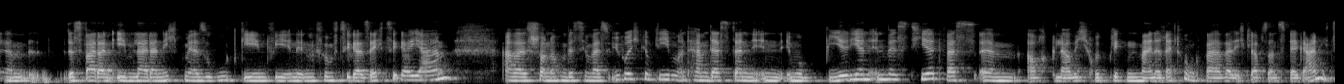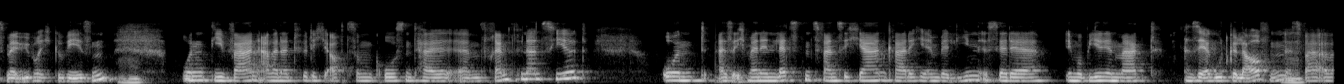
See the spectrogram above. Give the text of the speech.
ähm, das war dann eben leider nicht mehr so gut gehend wie in den 50er, 60er Jahren. Aber es ist schon noch ein bisschen was übrig geblieben und haben das dann in Immobilien investiert, was ähm, auch, glaube ich, rückblickend meine Rettung war, weil ich glaube, sonst wäre gar nichts mehr übrig gewesen. Mhm. Und die waren aber natürlich auch zum großen Teil ähm, fremdfinanziert. Und also ich meine, in den letzten 20 Jahren, gerade hier in Berlin, ist ja der Immobilienmarkt sehr gut gelaufen. Das mhm. war aber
